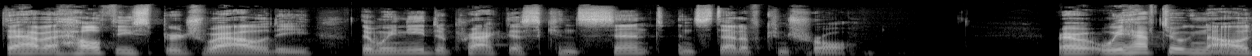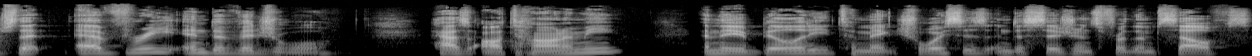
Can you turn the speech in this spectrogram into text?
to have a healthy spirituality, then we need to practice consent instead of control. Right? We have to acknowledge that every individual has autonomy and the ability to make choices and decisions for themselves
